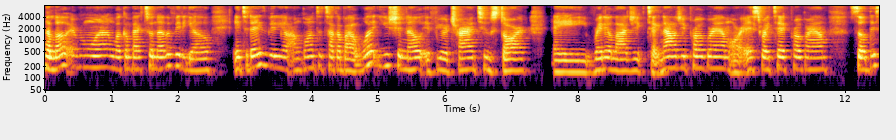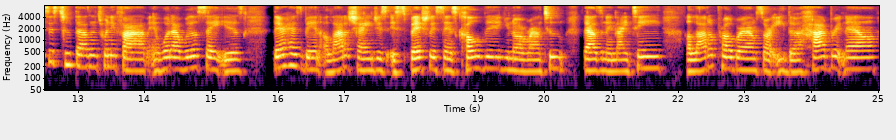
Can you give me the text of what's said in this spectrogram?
Hello everyone, welcome back to another video. In today's video, I'm going to talk about what you should know if you're trying to start a radiologic technology program or x-ray tech program. So this is 2025 and what I will say is there has been a lot of changes, especially since COVID, you know, around 2019. A lot of programs are either hybrid now,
